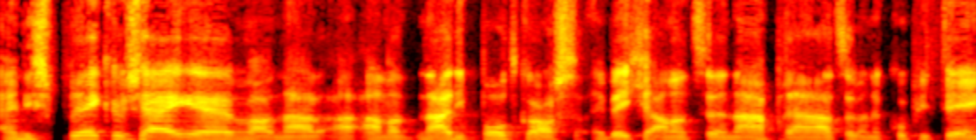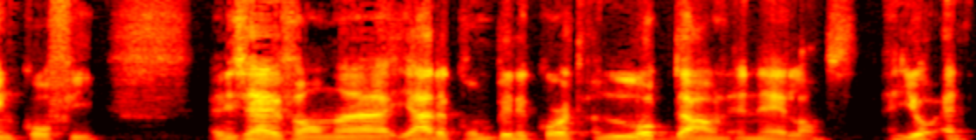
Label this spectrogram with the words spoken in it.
en die spreker zei, nou, na, aan het, na die podcast, een beetje aan het eh, napraten met een kopje thee en koffie. En die zei van, eh, ja, er komt binnenkort een lockdown in Nederland. En, joh, en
